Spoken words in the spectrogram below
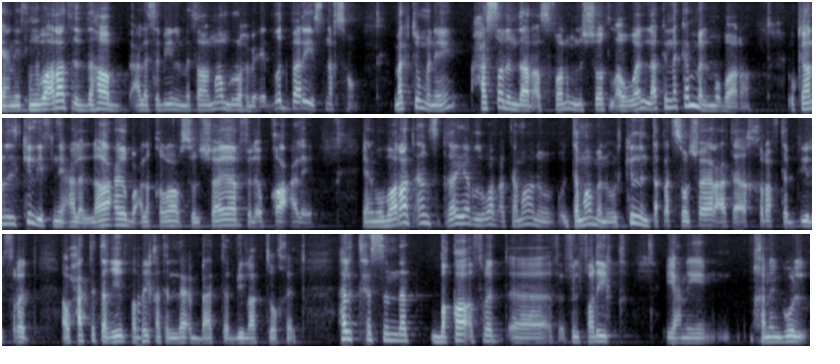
يعني في مباراة الذهاب على سبيل المثال ما بنروح بعيد ضد باريس نفسهم. مكتومني حصل انذار أصفر من الشوط الأول لكنه كمل المباراة وكان الكل يثني على اللاعب وعلى قرار سولشاير في الإبقاء عليه. يعني مباراة أمس تغير الوضع تماما والكل انتقد سولشاير على تاخره في تبديل فريد أو حتى تغيير طريقة اللعب بعد تبديلات توخيل. هل تحس أن بقاء فريد آه، في الفريق يعني خلينا نقول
